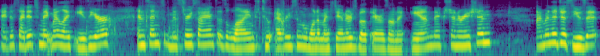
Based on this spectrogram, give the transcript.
I decided to make my life easier. And since Mystery Science is aligned to every single one of my standards, both Arizona and Next Generation, I'm going to just use it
